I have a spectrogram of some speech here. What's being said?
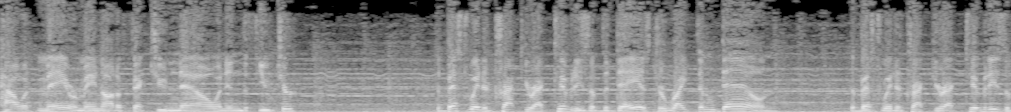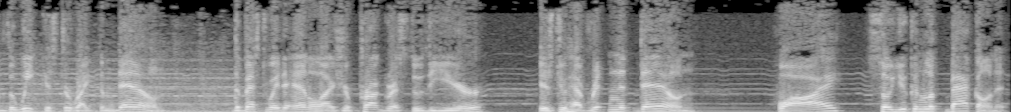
how it may or may not affect you now and in the future. The best way to track your activities of the day is to write them down. The best way to track your activities of the week is to write them down. The best way to analyze your progress through the year is to have written it down. Why? So you can look back on it.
